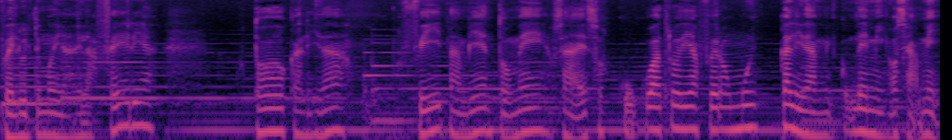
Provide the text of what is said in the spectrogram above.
fue el último día de la feria. Todo calidad. Fui también, tomé. O sea, esos cuatro días fueron muy calidad de mí. O sea, a mí.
